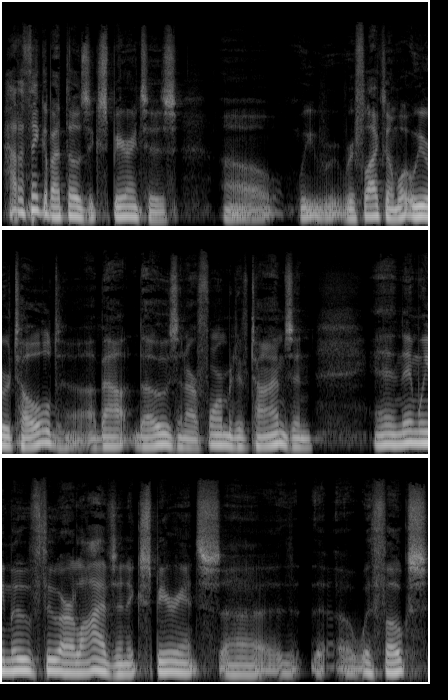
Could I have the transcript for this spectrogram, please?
how to think about those experiences. Uh, we re- reflect on what we were told about those in our formative times and and then we move through our lives and experience uh, with folks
